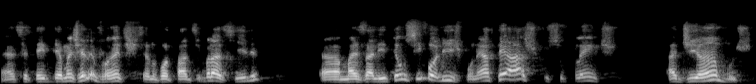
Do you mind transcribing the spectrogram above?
Né? Você tem temas relevantes sendo votados em Brasília, uh, mas ali tem um simbolismo. Né? Até acho que os suplentes uh, de ambos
